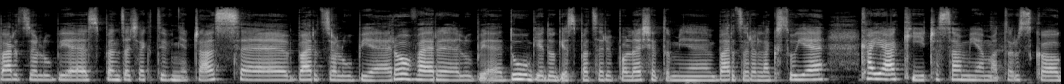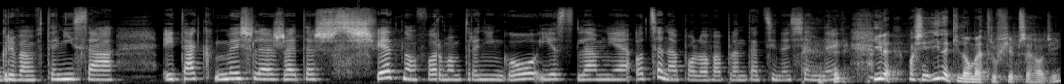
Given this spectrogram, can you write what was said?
Bardzo lubię spędzać aktywnie czas. E, bardzo lubię rowery, lubię długie, długie spacery po lesie. To mnie bardzo relaksuje. Kajaki, czasami amatorsko grywam w tenisa. I tak myślę, że też świetną formą treningu jest dla mnie ocena polowa plantacji nasiennych. ile, właśnie ile kilometrów się przechodzi?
